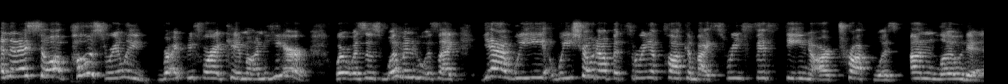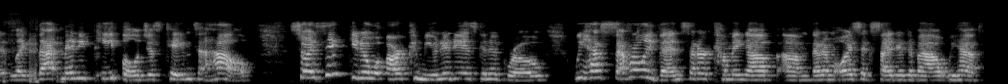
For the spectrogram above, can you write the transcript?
And then I saw a post really right before I came on here where it was this woman who was like, yeah, we we showed up at three o'clock and by 3:15 our truck was unloaded. Like that many people just came to help. So I think, you know, our community is going to grow. We have several events that are coming up um, that I'm always excited about. We have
